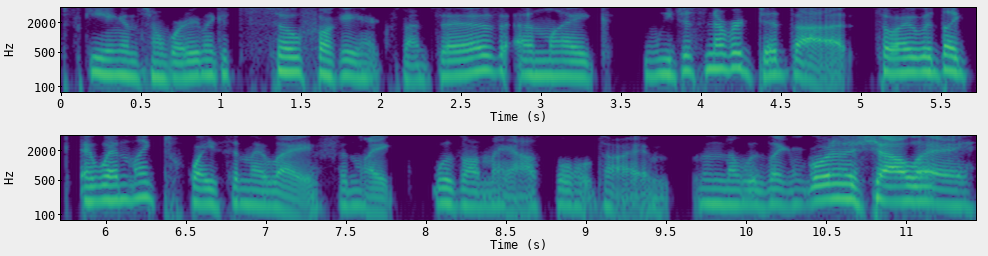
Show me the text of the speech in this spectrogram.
skiing and snowboarding, like it's so fucking expensive. And like we just never did that. So I would like I went like twice in my life and like was on my ass the whole time. And I was like, I'm going to the chalet.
